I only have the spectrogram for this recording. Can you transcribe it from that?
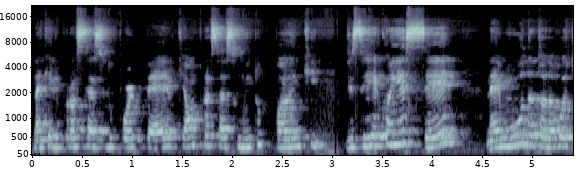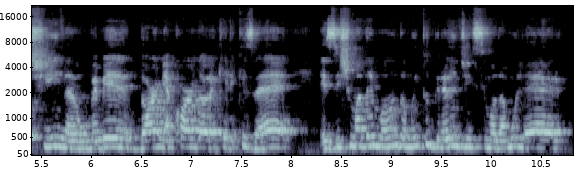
naquele processo do porpério, que é um processo muito punk de se reconhecer né? Muda toda a rotina, o bebê dorme acorda a hora que ele quiser. Existe uma demanda muito grande em cima da mulher,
